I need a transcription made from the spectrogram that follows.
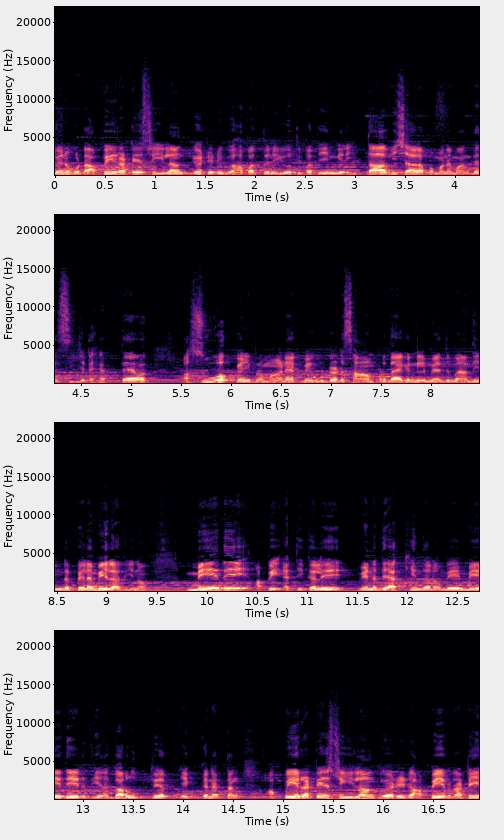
අද වෙනකොට අපේ රටේ ශ්‍රී ලාංකික හැටියට විවාහපත් වෙන යුවතිපතීන්ගෙන් ඉතා විශාල ප්‍රමාණයක් මම දැන් 170ක් 80ක් වැනි ප්‍රමාණයක් මේ උඩරට සාම්ප්‍රදායික නිලම ඇඳුම අඳින්න පෙළඹිලා තිනවා. මේ දේ අපි ඇති කලේ වෙන දෙයක් හින්දා නොමේ මේ දේට තියෙන ගරුත්වයත් එක්ක නැත්තම් අපේ රටේ ශ්‍රී ලාංකික හැටියට අපේ රටේ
